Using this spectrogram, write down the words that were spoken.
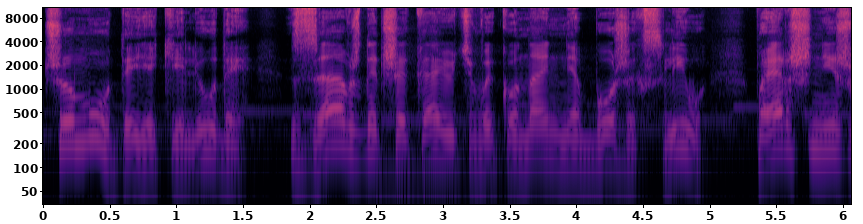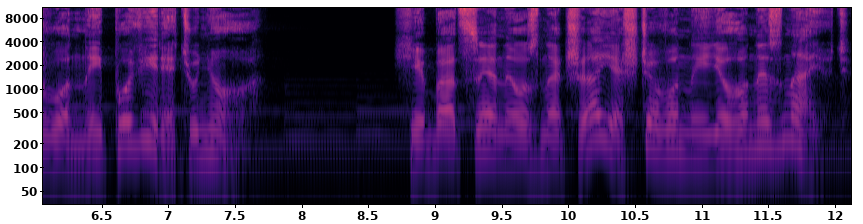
Чому деякі люди завжди чекають виконання Божих слів, перш ніж вони повірять у нього? Хіба це не означає, що вони його не знають?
